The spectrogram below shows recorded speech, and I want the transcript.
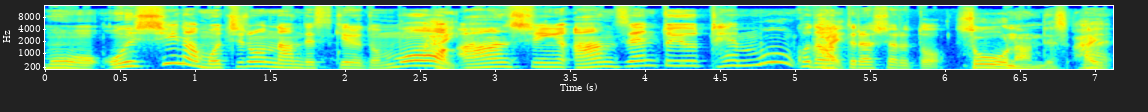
もう美味しいのはもちろんなんですけれども、はい、安心安全という点もこだわってらっしゃると、はい、そうなんです、はい、はい、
